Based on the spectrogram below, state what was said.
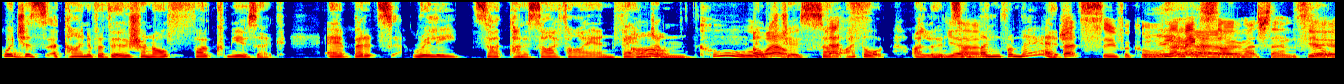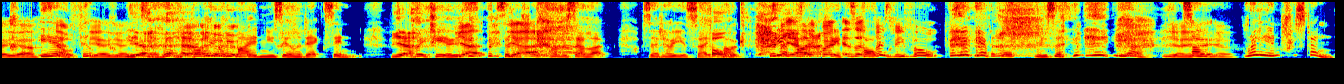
which Oh. is a kind of a version of folk music, and but it's really sci- kind of sci-fi and oh, fandom cool. Oh, wow. introduced. So I thought I learned yeah. something from that. That's super cool. That makes so much sense. Yeah, yeah, yeah. Yeah, Filk. filk yeah, yeah, music. yeah. Probably with my New Zealand accent. Yeah. Probably to you. Yeah, So yeah. that should probably sound like, is that how you say Folk. folk? Yeah, Yeah. like, wait, is it folk. supposed to be folk? yeah, folk music. yeah. Yeah, So yeah, yeah. really interesting.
